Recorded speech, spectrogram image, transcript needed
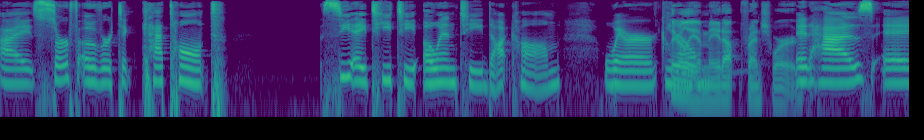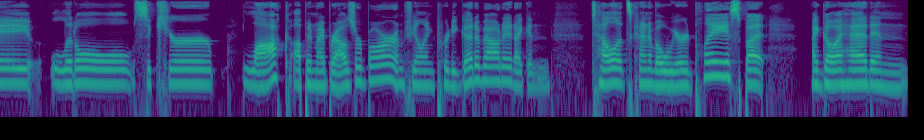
I surf over to Catont, C A T T O N T dot com, where you Clearly know, a made up French word. it has a little secure lock up in my browser bar. I'm feeling pretty good about it. I can tell it's kind of a weird place, but I go ahead and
